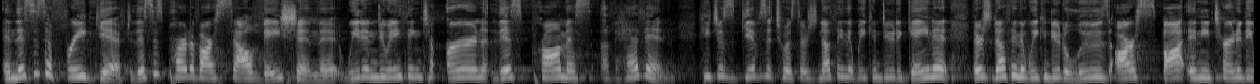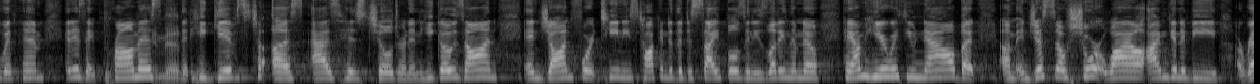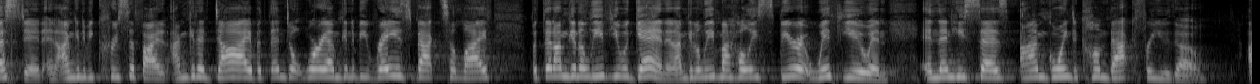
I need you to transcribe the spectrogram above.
and this is a free gift. This is part of our salvation that we didn't do anything to earn this promise of heaven. He just gives it to us. There's nothing that we can do to gain it. There's nothing that we can do to lose our spot in eternity with Him. It is a promise Amen. that He gives to us as His children. And He goes on in John 14, He's talking to the disciples and He's letting them know, hey, I'm here with you now, but um, in just a short while, I'm going to be arrested and I'm going to be crucified and I'm going to die, but then don't worry, I'm going to be raised back to life but then I'm going to leave you again and I'm going to leave my Holy Spirit with you. And, and then he says, I'm going to come back for you though.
